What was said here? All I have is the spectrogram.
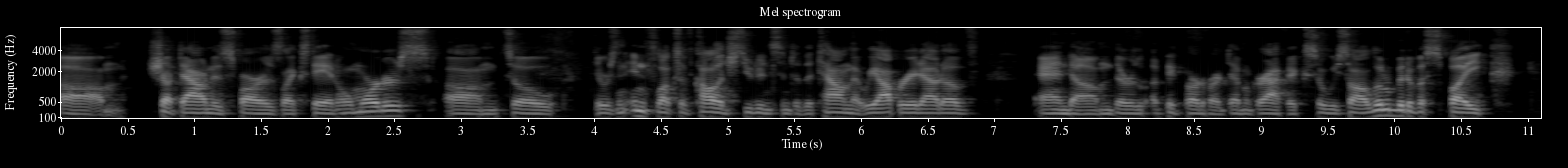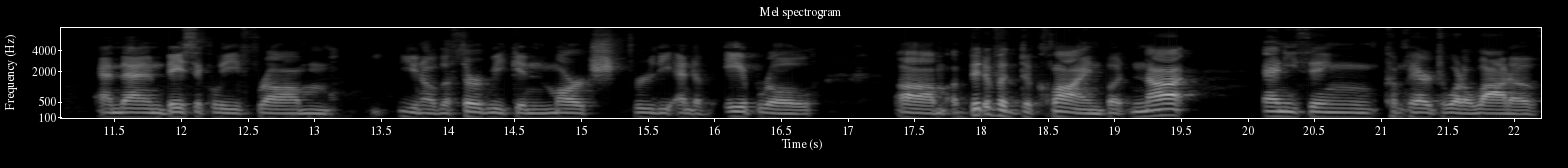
um, shut down as far as like stay at home orders. Um, so there was an influx of college students into the town that we operate out of, and um, they're a big part of our demographic. So we saw a little bit of a spike, and then basically from you know the third week in March through the end of April, um, a bit of a decline, but not anything compared to what a lot of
